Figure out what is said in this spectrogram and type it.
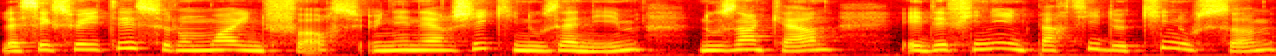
La sexualité est selon moi une force, une énergie qui nous anime, nous incarne et définit une partie de qui nous sommes,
